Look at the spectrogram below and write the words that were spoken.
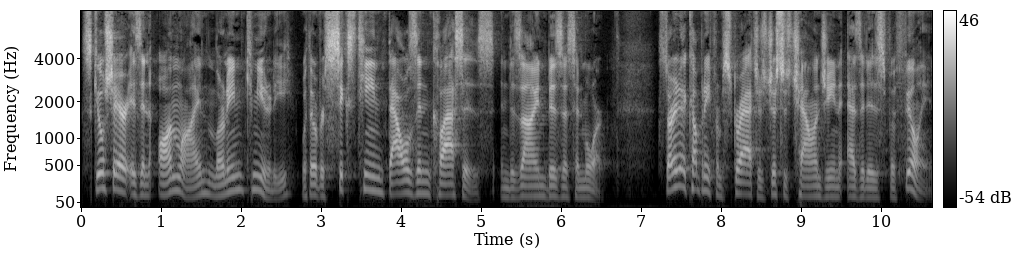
Skillshare is an online learning community with over 16,000 classes in design, business, and more. Starting a company from scratch is just as challenging as it is fulfilling,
